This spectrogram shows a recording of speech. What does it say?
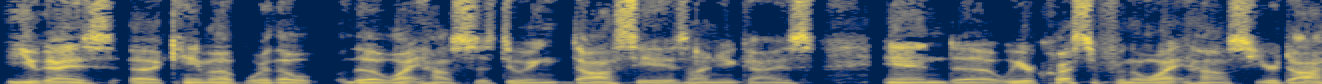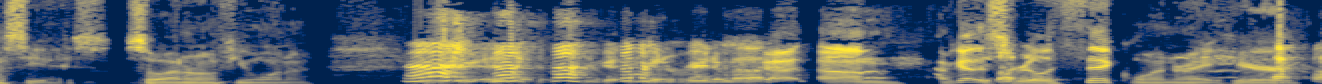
you guys uh, came up where the the White House is doing dossiers on you guys, and uh, we requested from the White House your dossiers. So I don't know if you want to you, are going to read them out? I've got, um, I've got this really thick one right here.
